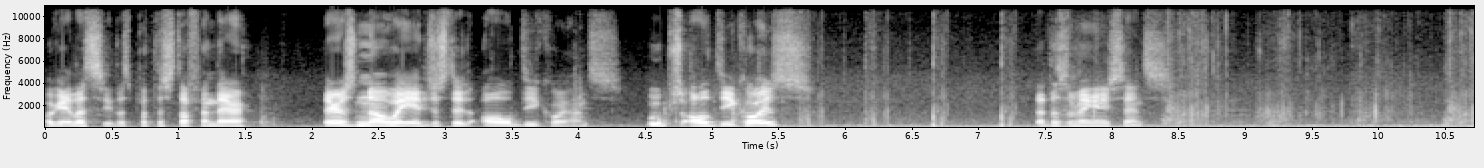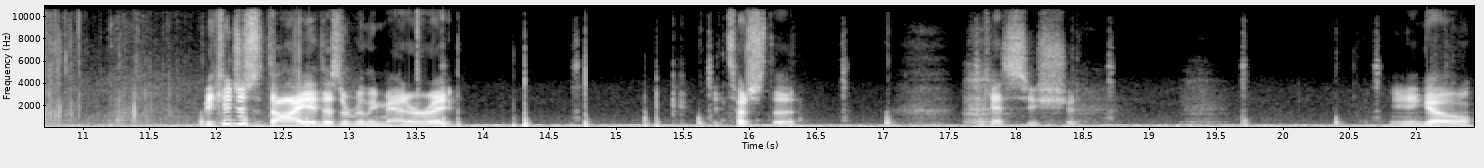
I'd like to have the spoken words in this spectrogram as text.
Okay, let's see. Let's put this stuff in there. There's no way it just did all decoy hunts. Oops, all decoys? That doesn't make any sense. We could just die. It doesn't really matter, right? It touched the... I can't see shit. Here you go.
